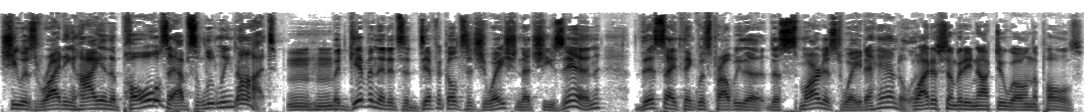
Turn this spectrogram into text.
she was riding high in the polls? Absolutely not. Mm-hmm. But given that it's a difficult situation that she's in, this I think was probably the, the smartest way to handle it. Why does somebody not do well in the polls?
